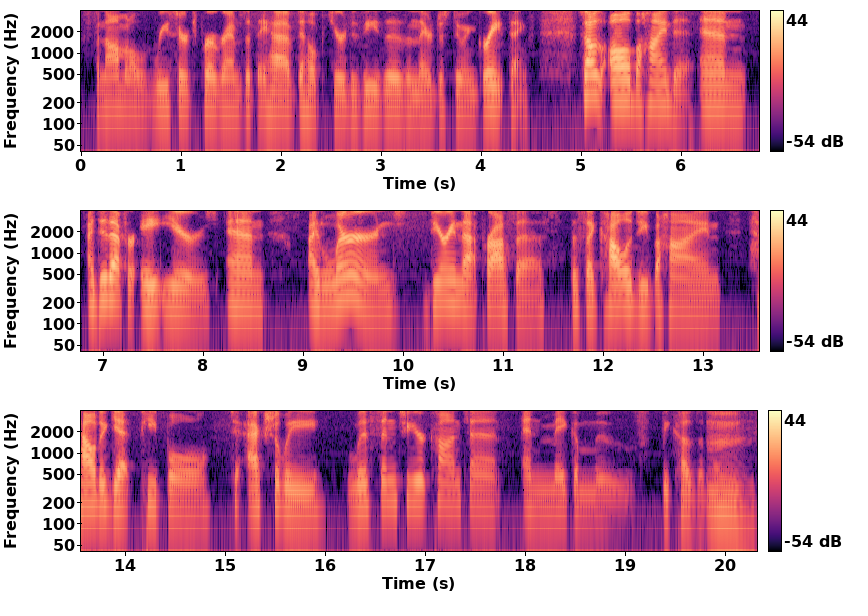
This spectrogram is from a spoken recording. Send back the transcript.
phenomenal research programs that they have to help cure diseases, and they're just doing great things. So I was all behind it, and I did that for eight years, and I learned during that process the psychology behind how to get people to actually listen to your content and make a move because of it. Mm.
